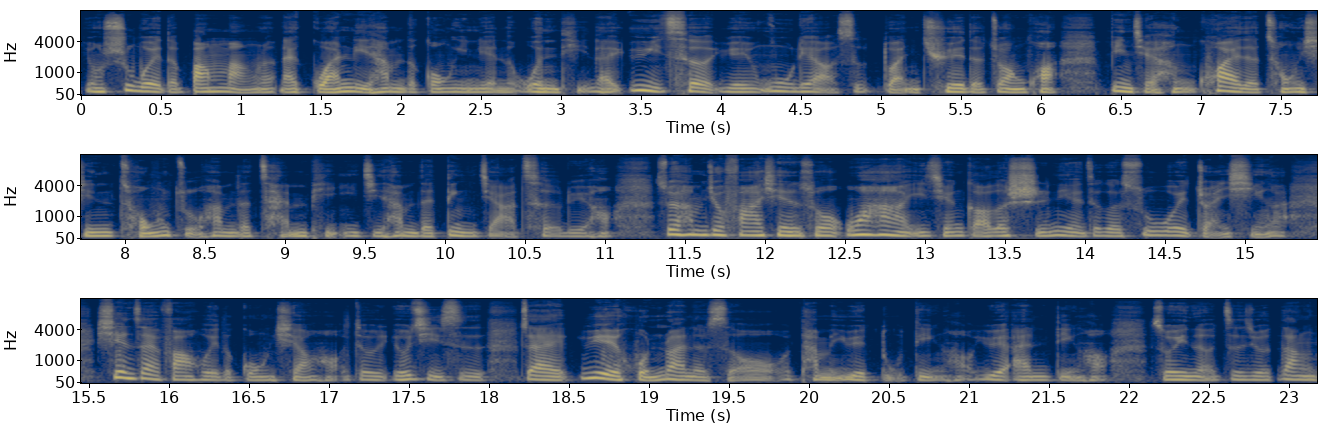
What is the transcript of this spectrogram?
用数位的帮忙呢，来管理他们的供应链的问题，来预测原物料是短缺的状况，并且很快的重新重组他们的产品以及他们的定价策略，哈，所以他们就发现说，哇，以前搞了十年这个数位转型啊，现在发挥的功效哈。哈，就尤其是在越混乱的时候，他们越笃定哈，越安定哈。所以呢，这就让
